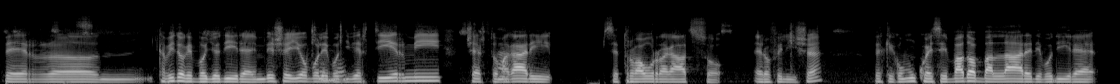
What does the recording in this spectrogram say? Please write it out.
per... ehm, capito che voglio dire? Invece io volevo divertirmi, certo Ah. magari se trovavo un ragazzo ero felice, perché comunque se vado a ballare devo dire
